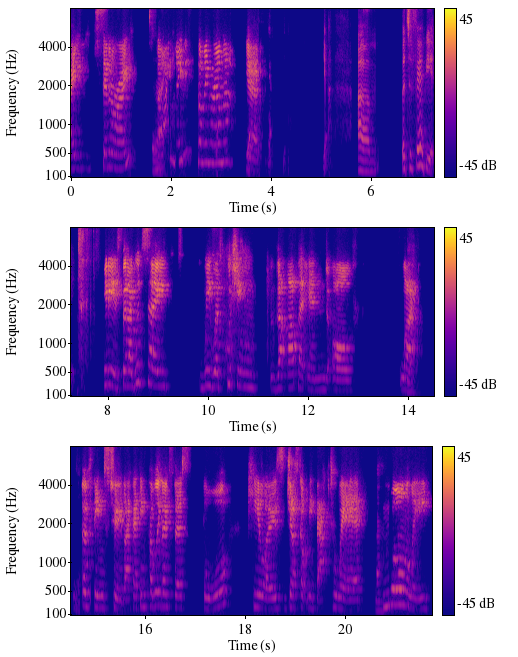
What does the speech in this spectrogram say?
eight, seven or eight, seven nine, eight. maybe something around that. Yeah. yeah. yeah. yeah. Um, it's a fair bit. It is, but I would say we were pushing the upper end of like yeah. of things too. Like I think probably those first four kilos just got me back to where yeah. normally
